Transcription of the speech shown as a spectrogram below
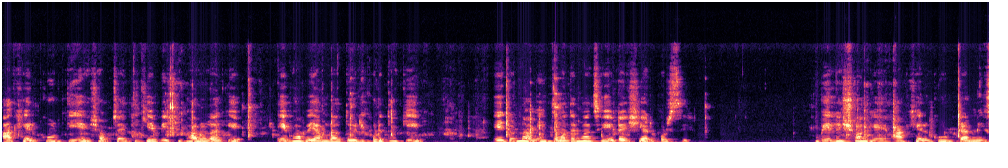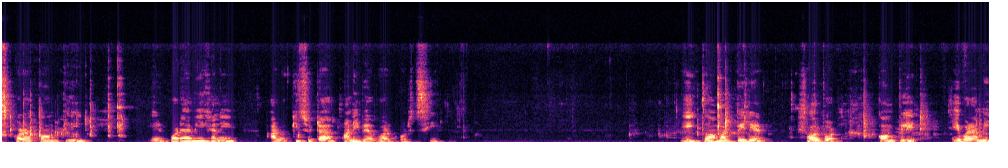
আখের গুড় দিয়ে সবচাই থেকে বেশি ভালো লাগে। এভাবে আমরা তৈরি করে থাকি। এই জন্য আমি তোমাদের মাঝে এটাই শেয়ার করছি। বেলের সঙ্গে আখের গুড়টা মিক্স করা কমপ্লিট এরপরে আমি এখানে আরও কিছুটা পানি ব্যবহার করছি। এই তো আমার বেলের শরবত কমপ্লিট এবার আমি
